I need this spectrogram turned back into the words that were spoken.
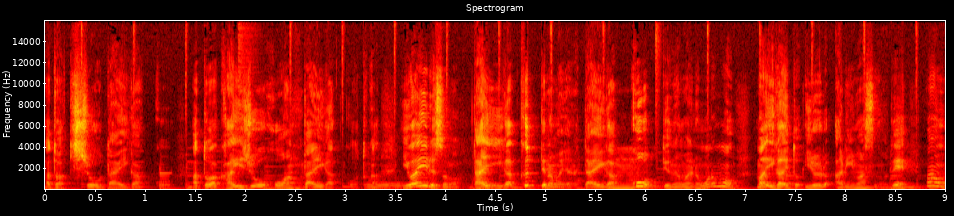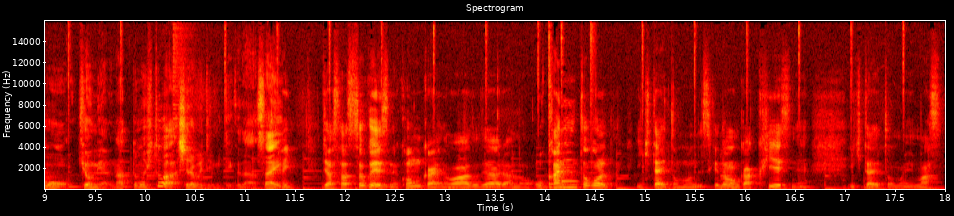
あとは気象大学校、あとは海上保安大学校とかいわゆるその大学って名前じゃない、大学校っていう名前のものも、まあ、意外といろいろありますので、うん。まあ、もう興味あるなって思う人は調べてみてください。はい、じゃあ早速ですね今回のワードであるあのお金のところでいきたいと思うんですけども学費ですねいきたいと思います。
